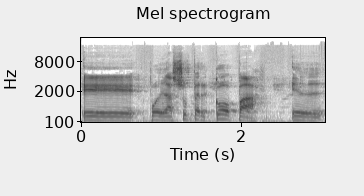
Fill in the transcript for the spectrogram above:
Eh, por la Supercopa, el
